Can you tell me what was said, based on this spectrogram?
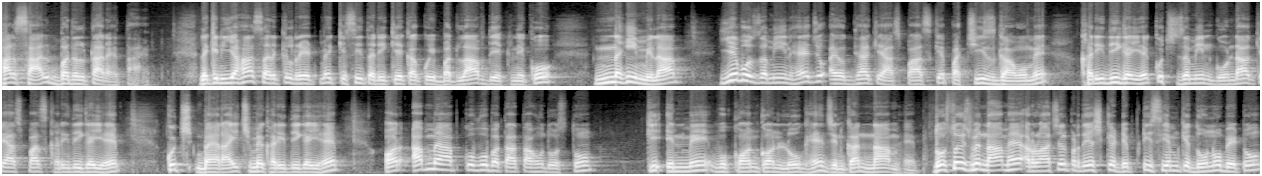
हर साल बदलता रहता है। लेकिन यहाँ सर्किल रेट में किसी तरीके का कोई बदलाव देखने को नहीं मिला। ये वो ज़मीन है जो अयोध्या के आसपास के 25 गाँवों में खरीदी गई है। कुछ ज़मीन गोंडा के आसपास खरीदी गई है, कुछ बहराइच में खरीदी गई है। और अब मैं आपको वो बताता हूँ दोस्तों कि इनमें वो कौन कौन लोग हैं जिनका नाम है। दोस्तों, इसमें नाम है अरुणाचल प्रदेश के डिप्टी सीएम के दोनों बेटों,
